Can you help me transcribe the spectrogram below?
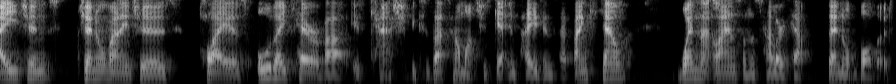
agents, general managers, players, all they care about is cash because that's how much is getting paid into their bank account. When that lands on the salary cap, they're not bothered.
